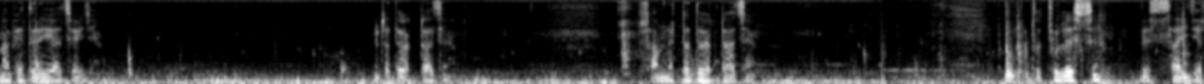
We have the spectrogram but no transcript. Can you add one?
না ভেতরেই আছে ওই যে। এটাতেও একটা আছে। সামনেরটাতেও একটা আছে। তো চলে এসছে বেশ সাইজের।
